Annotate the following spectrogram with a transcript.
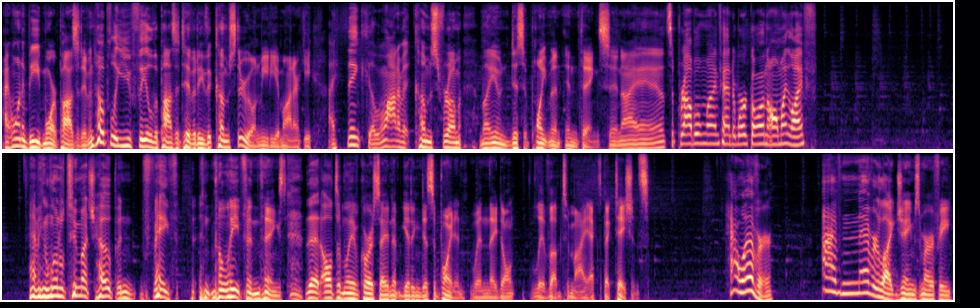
I want to be more positive, and hopefully you feel the positivity that comes through on Media Monarchy. I think a lot of it comes from my own disappointment in things, and I it's a problem I've had to work on all my life. Having a little too much hope and faith and belief in things that ultimately, of course, I end up getting disappointed when they don't live up to my expectations. However, I've never liked James Murphy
